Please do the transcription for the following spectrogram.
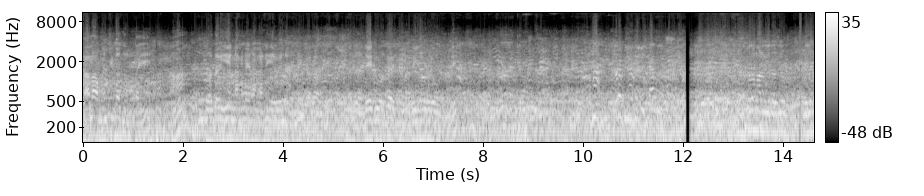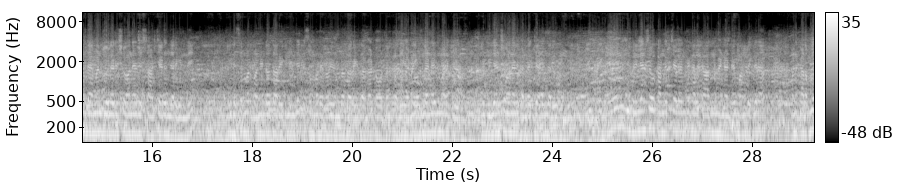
చాలా మంచిగా దొరుకుతాయి. తర్వాత ఏ నగలైనా కానీ ఏవైనా కానీ చాలా రేటు కూడా చాలా రీజనబుల్గా ఉంటుంది. కడపలో మనం ఈరోజు విలన్ డైమండ్ జ్యువెలరీ షో అనేది స్టార్ట్ చేయడం జరిగింది. ఈ డిసెంబర్ పన్నెండవ తారీఖు నుండి డిసెంబర్ ఇరవై ఎనిమిదో తారీఖు దాకా టోటల్ పదిహేడు రోజులు అనేది మనకి ఈ బ్రిలియన్ షో అనేది కండక్ట్ చేయడం జరుగుతుంది. మెయిన్ ఈ బ్రిలియన్ షో కండక్ట్ చేయడానికి గల కారణం ఏంటంటే మన దగ్గర మన కడపలో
